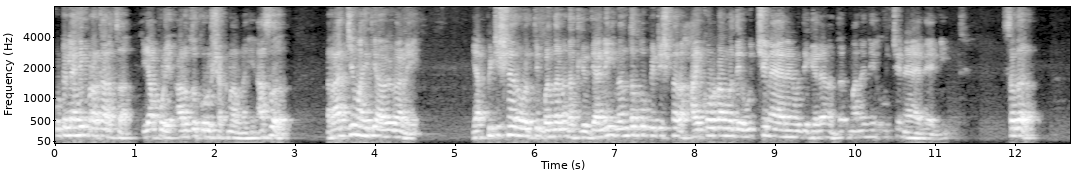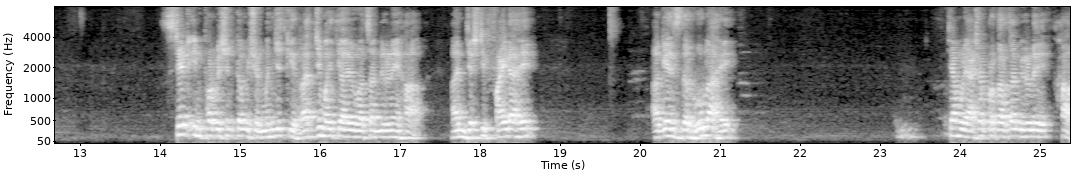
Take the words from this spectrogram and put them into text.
कुठल्याही प्रकारचा यापुढे अर्ज करू शकणार नाही. असं राज्य माहिती आयोगाने या पिटिशनरवरती बंधनं घातली होती. आणि नंतर तो पिटिशनर हायकोर्टामध्ये उच्च न्यायालयामध्ये गेल्यानंतर माननीय उच्च न्यायालयाने सदर स्टेट इन्फॉर्मेशन कमिशन म्हणजेच की राज्य माहिती आयोगाचा निर्णय हा अनजस्टिफाईड आहे. अगेन्स्ट द रूल आहे. त्यामुळे अशा प्रकारचा निर्णय हा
